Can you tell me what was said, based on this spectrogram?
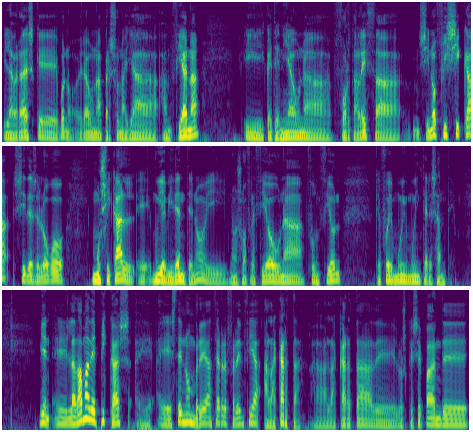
Y la verdad es que, bueno, era una persona ya anciana y que tenía una fortaleza, si no física, sí desde luego musical eh, muy evidente, ¿no? Y nos ofreció una función que fue muy, muy interesante. Bien, eh, la dama de picas, eh, este nombre hace referencia a la carta, a la carta de los que sepan de,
